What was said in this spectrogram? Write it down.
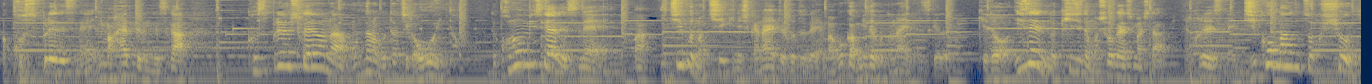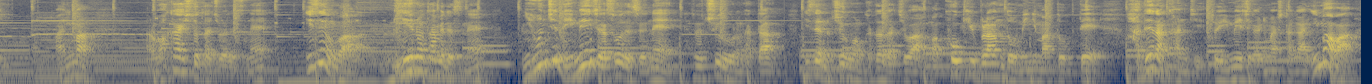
まコスプレですね今流行ってるんですがコスプレをしたような女の子たちが多いと。でこのお店はですね、まあ、一部の地域にしかないということで、まあ、僕は見たことないんですけどけど以前の記事でも紹介しました。これですね自己満足消費、まあ、今あの若い人たちはですね以前は見栄のためですね日本人のイメージはそうですよね。中国の方以前の中国の方たちは、まあ、高級ブランドを身にまとって派手な感じというイメージがありましたが今は、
